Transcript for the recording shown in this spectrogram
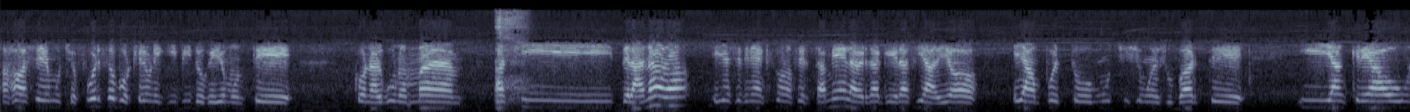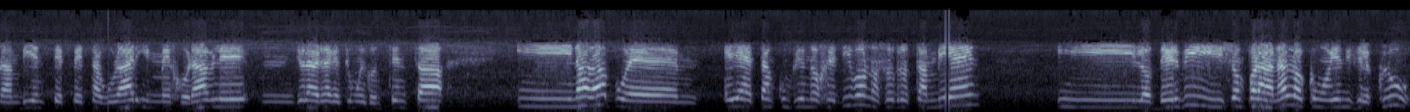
a base mucho esfuerzo, porque era un equipito que yo monté con algunos más así de la nada, ellas se tenían que conocer también, la verdad que gracias a Dios ellas han puesto muchísimo de su parte y han creado un ambiente espectacular, inmejorable, Mm, yo la verdad que estoy muy contenta. Y nada, pues ellas están cumpliendo objetivos, nosotros también. Y los derbis son para ganarlos, como bien dice el club.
